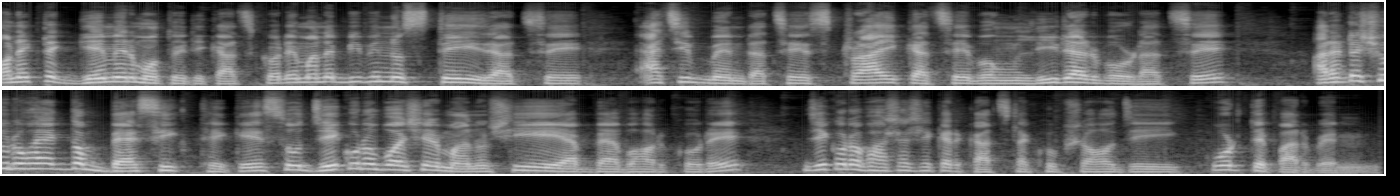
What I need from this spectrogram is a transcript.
অনেকটা গেমের মতো এটি কাজ করে মানে বিভিন্ন স্টেজ আছে অ্যাচিভমেন্ট আছে স্ট্রাইক আছে এবং লিডার বোর্ড আছে। আর এটা শুরু হয় একদম বেসিক থেকে সো যে কোনো বয়সের মানুষই এই অ্যাপ ব্যবহার করে যে কোনো ভাষা শেখার কাজটা খুব সহজেই করতে পারবেন।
